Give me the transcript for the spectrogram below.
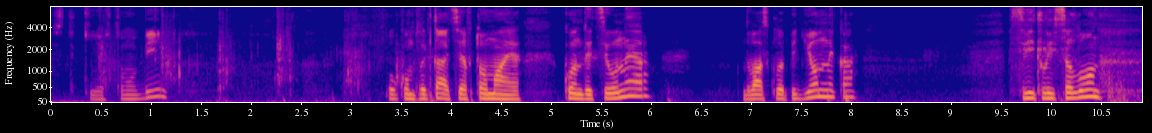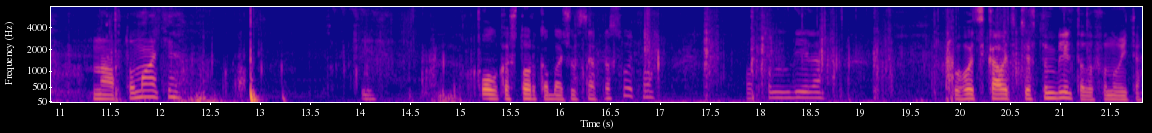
Ось такий автомобіль. По комплектації авто має кондиціонер, два склопідйомника, світлий салон на автоматі. Полка, шторка, бачу, все присутнє автомобіля. Кого цікавить такий автомобіль, телефонуйте.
